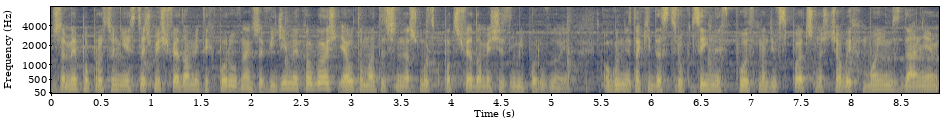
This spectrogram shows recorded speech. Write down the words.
Że my po prostu nie jesteśmy świadomi tych porównań, że widzimy kogoś i automatycznie nasz mózg podświadomie się z nimi porównuje. Ogólnie taki destrukcyjny wpływ mediów społecznościowych moim zdaniem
